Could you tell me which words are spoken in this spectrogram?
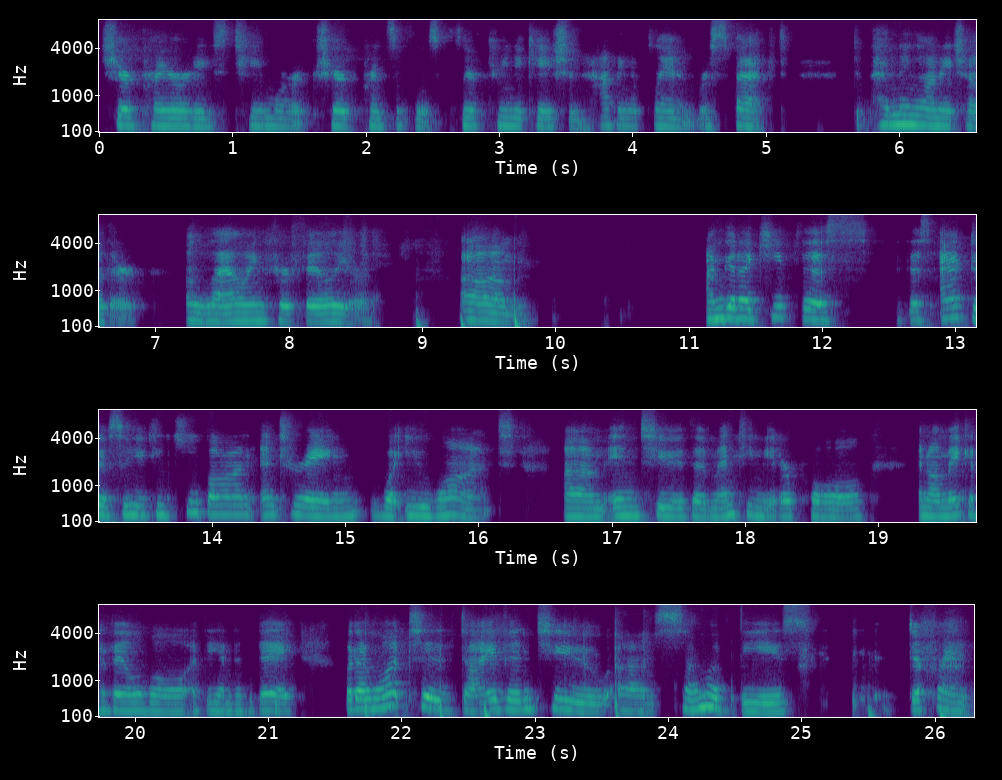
Shared priorities teamwork shared principles clear communication having a plan respect depending on each other allowing for failure. Um, I'm gonna keep this, this active so you can keep on entering what you want um, into the Mentimeter poll, and I'll make it available at the end of the day. But I want to dive into um, some of these different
